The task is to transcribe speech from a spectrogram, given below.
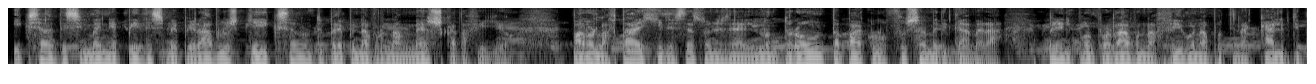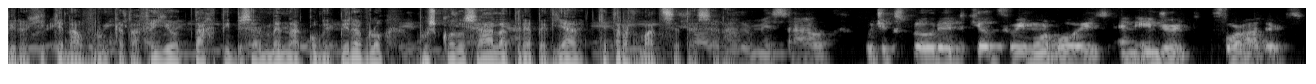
Ήξεραν τι σημαίνει επίθεση με πυράβλους και ήξεραν ότι πρέπει να βρουν αμέσως καταφύγιο. Παρ' όλα αυτά, οι χειριστές των Ισραηλινών ντρόουν τα παρακολουθούσαν με την κάμερα. Πριν λοιπόν προλάβουν να φύγουν από την ακάλυπτη περιοχή και να βρουν καταφύγιο, τα χτύπησαν με ένα ακόμη πύραυλο που σκότωσε άλλα τρία παιδιά και τραυμάτισε τέσσερα. Which exploded, killed three more boys, and injured four others.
